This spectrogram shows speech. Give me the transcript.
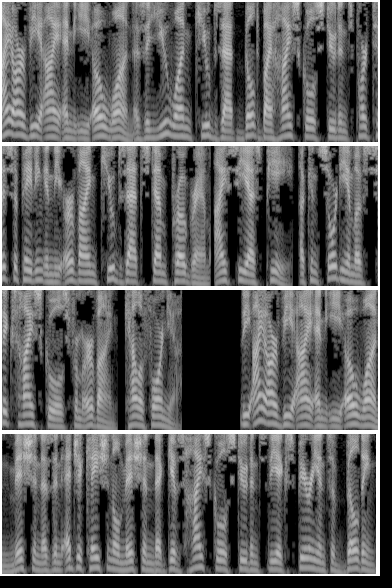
IRVINE-01 is a U-1 CubeSat built by high school students participating in the Irvine CubeSat STEM program ICSP, a consortium of six high schools from Irvine, California. The IRVINE-01 mission is an educational mission that gives high school students the experience of building,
